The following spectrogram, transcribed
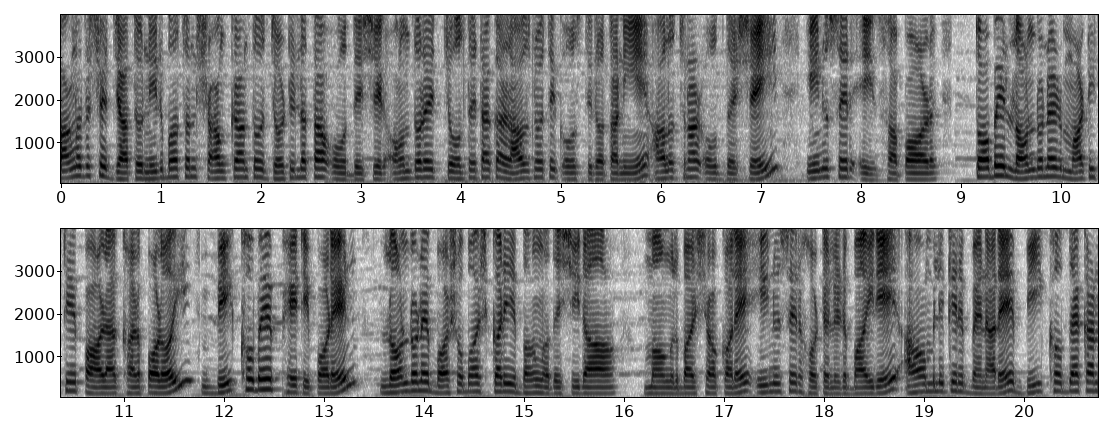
বাংলাদেশের জাতীয় নির্বাচন সংক্রান্ত জটিলতা ও দেশের অন্দরে চলতে থাকা রাজনৈতিক অস্থিরতা নিয়ে আলোচনার উদ্দেশ্যেই ইনুসের এই সফর। তবে লন্ডনের মাটিতে পা রাখার পরই বিক্ষোভে ফেটে পড়েন লন্ডনে বসবাসকারী বাংলাদেশিরা মঙ্গলবার সকালে ইনুসের হোটেলের বাইরে আওয়ামী লীগের ব্যানারে বিক্ষোভ দেখান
